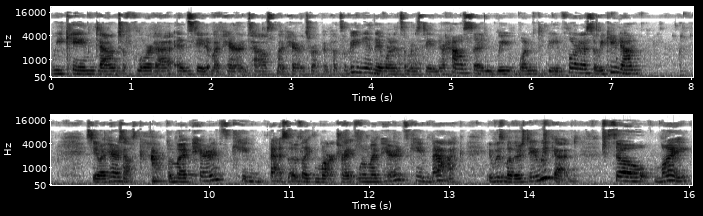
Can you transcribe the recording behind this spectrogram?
we came down to Florida and stayed at my parents' house. My parents were up in Pennsylvania and they wanted someone to stay in their house, and we wanted to be in Florida, so we came down, stayed at my parents' house. When my parents came back, so it was like March, right? When my parents came back, it was Mother's Day weekend. So Mike,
